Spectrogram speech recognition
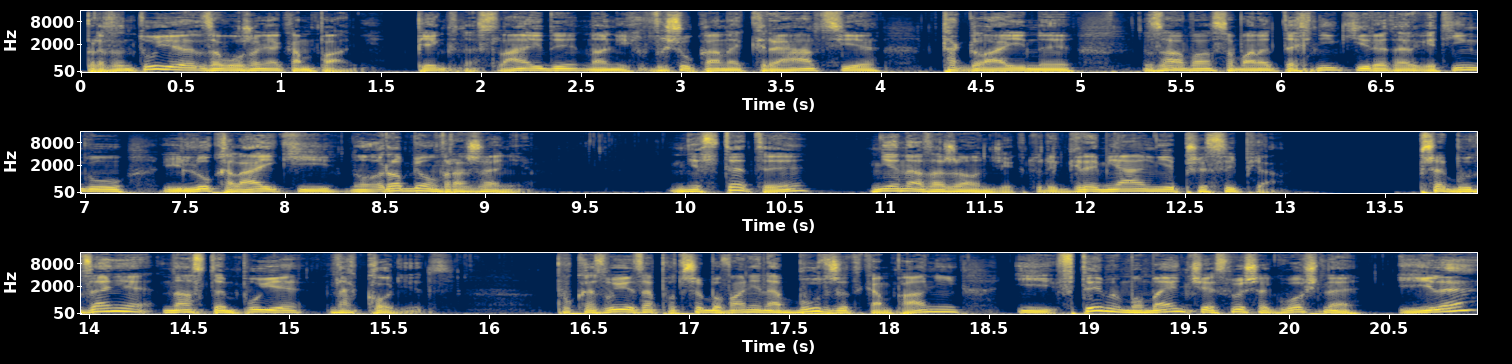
Prezentuję założenia kampanii. Piękne slajdy, na nich wyszukane kreacje, tagliny, zaawansowane techniki retargetingu i lookalike'i no, robią wrażenie. Niestety nie na zarządzie, który gremialnie przysypia. Przebudzenie następuje na koniec – pokazuje zapotrzebowanie na budżet kampanii i w tym momencie słyszę głośne ile?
